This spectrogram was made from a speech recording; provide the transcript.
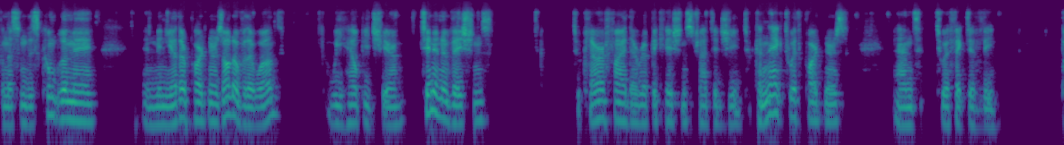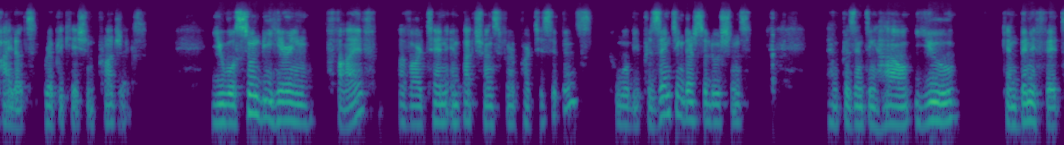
Fundación Descúbreme, and many other partners all over the world, we help each year 10 innovations to clarify their replication strategy, to connect with partners, and to effectively pilot replication projects. You will soon be hearing five of our 10 impact transfer participants who will be presenting their solutions and presenting how you can benefit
